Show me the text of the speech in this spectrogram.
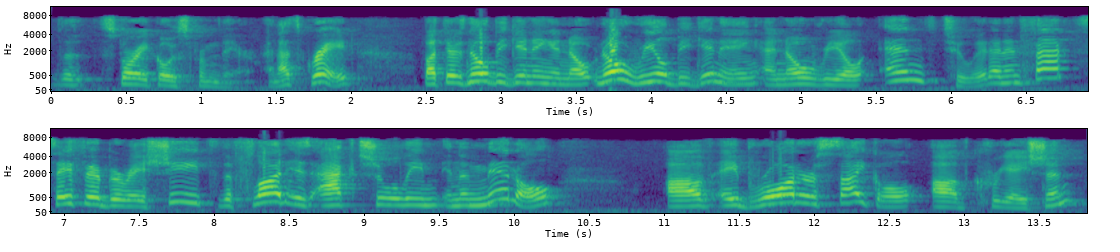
the story goes from there. And that's great. But there's no beginning and no, no real beginning and no real end to it. And in fact, Sefer Bereshit, the flood is actually in the middle of a broader cycle of creation,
